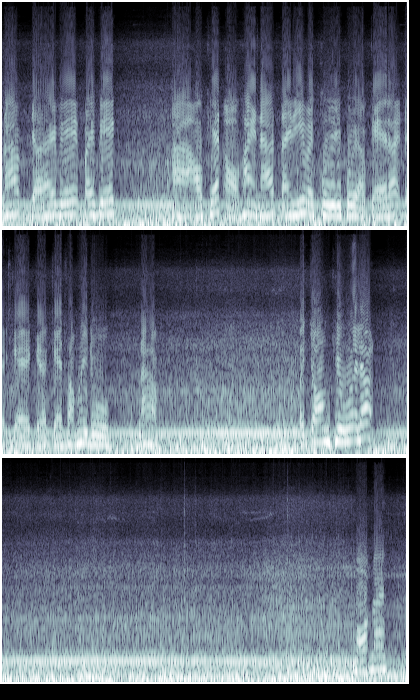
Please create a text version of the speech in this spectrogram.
นะครับ เดี๋ยวให้เบไปเบคอ่าเอาแคทออกให้นะ แต่นี้ไปคุยคุยกับแกแล้ว เดี๋ยวแกแกแกทำให้ดูนะครับ ไปจองคิวไว้แล้วมอบนะ ได้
